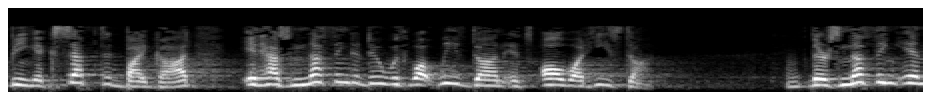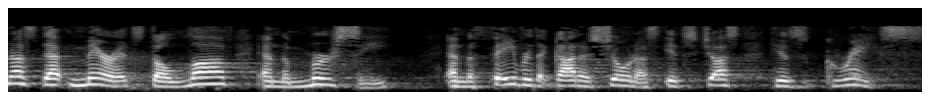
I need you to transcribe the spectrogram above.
being accepted by God. It has nothing to do with what we've done, it's all what He's done. There's nothing in us that merits the love and the mercy and the favor that God has shown us. It's just His grace.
